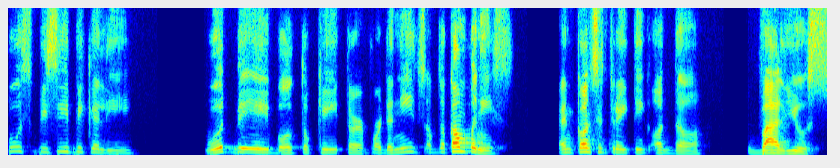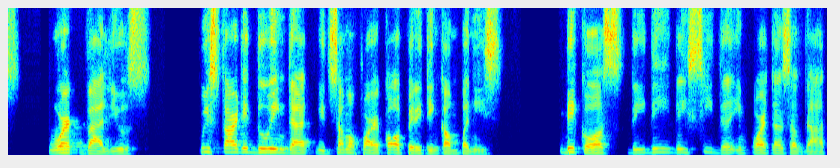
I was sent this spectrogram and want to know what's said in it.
who specifically would be able to cater for the needs of the companies and concentrating on the values, work values. We started doing that with some of our cooperating companies because they, they, they see the importance of that.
